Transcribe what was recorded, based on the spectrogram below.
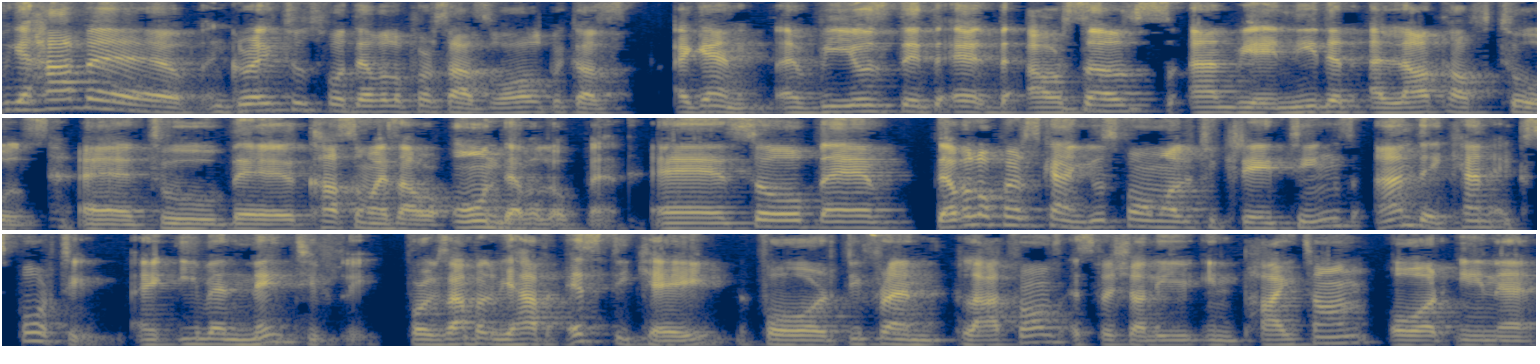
we have a great tools for developers as well because again, uh, we used it uh, ourselves and we needed a lot of tools uh, to customize our own development. Uh, so uh, developers can use Formaloo to create things and they can export it uh, even natively. For example, we have SDK for different platforms, especially in Python or in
